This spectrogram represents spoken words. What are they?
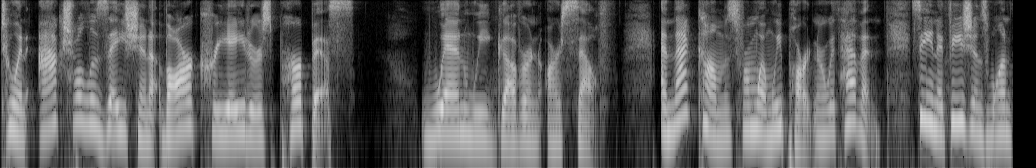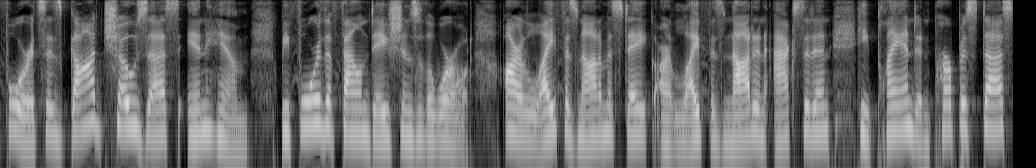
to an actualization of our Creator's purpose when we govern ourselves. And that comes from when we partner with heaven. See, in Ephesians 1 4, it says, God chose us in Him before the foundations of the world. Our life is not a mistake. Our life is not an accident. He planned and purposed us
